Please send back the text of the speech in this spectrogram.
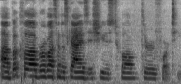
Uh, book club, Robots in Disguise, issues twelve through fourteen.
